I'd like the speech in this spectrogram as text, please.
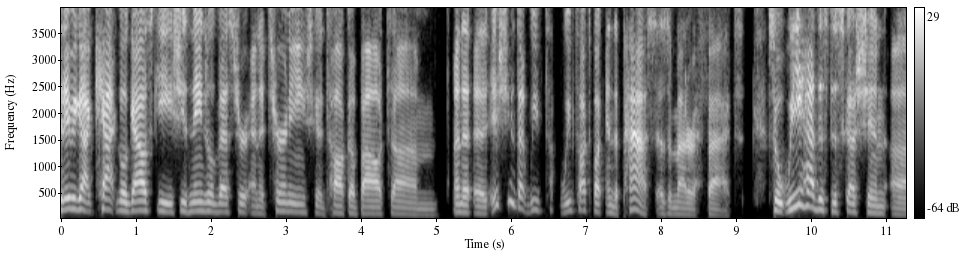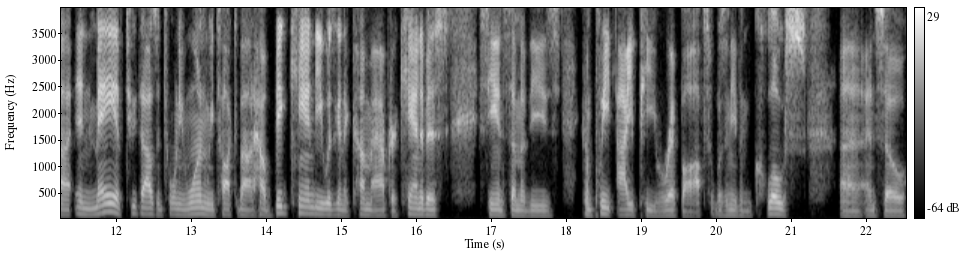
Today we got Kat Glogowski. She's an angel investor and attorney. She's going to talk about um, an a, a issue that we've t- we've talked about in the past. As a matter of fact, so we had this discussion uh, in May of 2021. We talked about how big candy was going to come after cannabis, seeing some of these complete IP ripoffs. It wasn't even close, uh, and so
